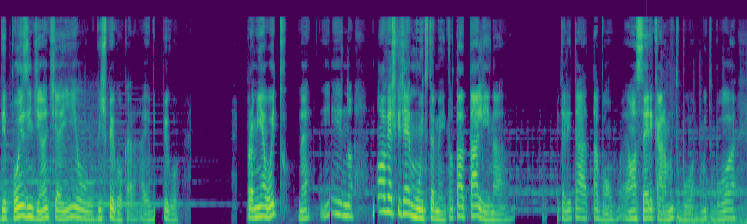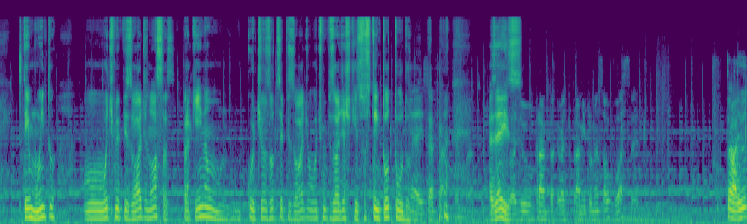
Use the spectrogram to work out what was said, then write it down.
depois em diante aí o bicho pegou, cara. Aí o bicho pegou. Pra mim é 8, né? E 9 acho que já é muito também. Então tá, tá ali na. Ali tá, tá bom. É uma série, cara, muito boa. Muito boa. Gostei muito. O último episódio, nossa, pra quem não curtiu os outros episódios, o último episódio acho que sustentou tudo. É, isso é fato. É fato. Mas é isso. Pra, eu acho que pra mim, pelo menos, salvou a série. Tá, eu,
